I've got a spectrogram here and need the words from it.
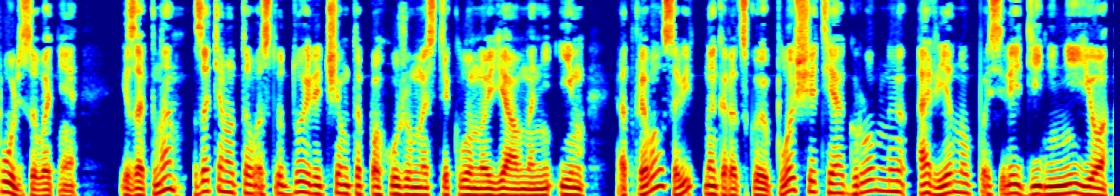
пользование – из окна, затянутого слюдой или чем-то похожим на стекло, но явно не им, открывался вид на городскую площадь и огромную арену посередине нее.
